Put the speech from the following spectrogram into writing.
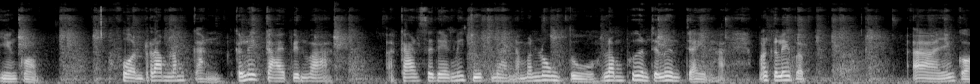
อย่างก่อนฟอนร่ำน้ำกัน ก็เลยกลายเป็นว่าอาการแสดงในจุดนั้นนะมันลงตัวลำเพื่อนจะเลื่อนใจนะคะ มันก็เลยแบบ อ่ายังก็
